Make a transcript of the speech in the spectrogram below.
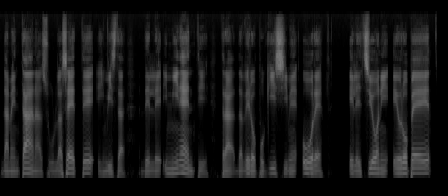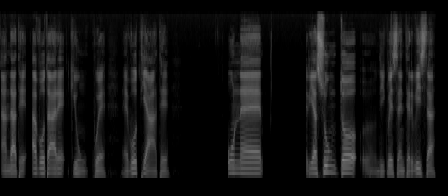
da Mentana sulla 7 in vista delle imminenti tra davvero pochissime ore elezioni europee andate a votare chiunque eh, votiate. Un eh, riassunto uh, di questa intervista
